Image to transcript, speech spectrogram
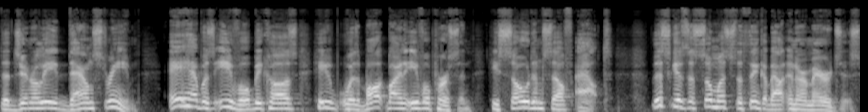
the generally downstream. Ahab was evil because he was bought by an evil person. He sold himself out. This gives us so much to think about in our marriages.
